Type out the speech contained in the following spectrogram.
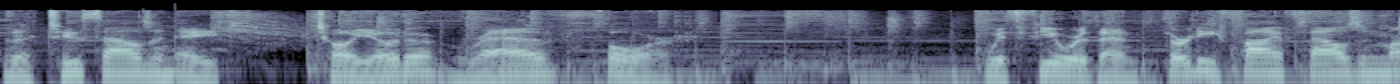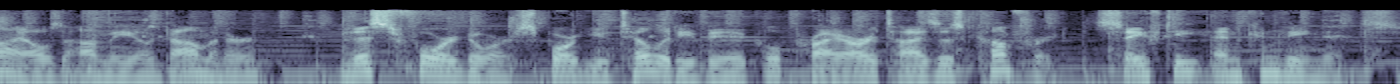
the 2008 Toyota RAV4. With fewer than 35,000 miles on the odometer, this four-door sport utility vehicle prioritizes comfort, safety, and convenience.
